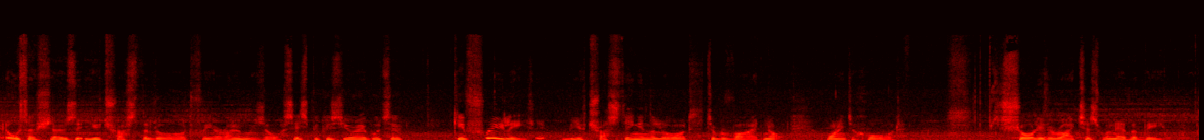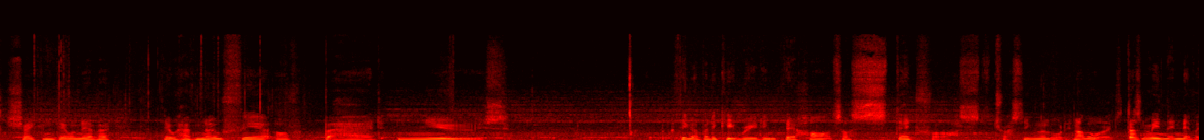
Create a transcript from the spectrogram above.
it also shows that you trust the Lord for your own resources because you're able to give freely. You're trusting in the Lord to provide, not wanting to hoard. Surely the righteous will never be shaken. They will never, they will have no fear of bad news. Think I better keep reading. Their hearts are steadfast trusting in the Lord. In other words, it doesn't mean they never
